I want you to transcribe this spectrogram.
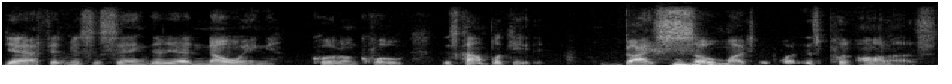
yeah, Fitmiss is saying there, yeah, knowing, quote unquote, is complicated by so Mhm. much of what is put on us.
